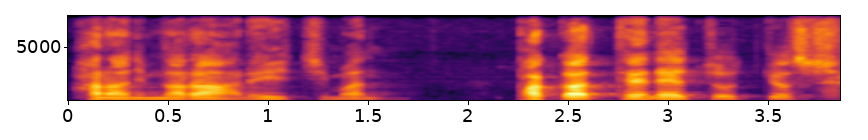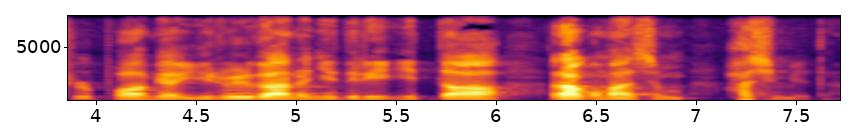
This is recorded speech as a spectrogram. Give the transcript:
하나님 나라 안에 있지만 바깥에 내쫓겨 슬퍼하며 이를 가는 이들이 있다라고 말씀하십니다.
